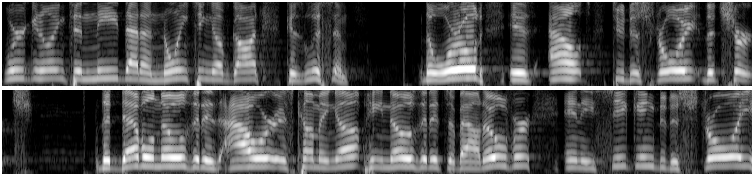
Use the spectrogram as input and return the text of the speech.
We're going to need that anointing of God because, listen, the world is out to destroy the church. The devil knows that his hour is coming up. He knows that it's about over, and he's seeking to destroy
